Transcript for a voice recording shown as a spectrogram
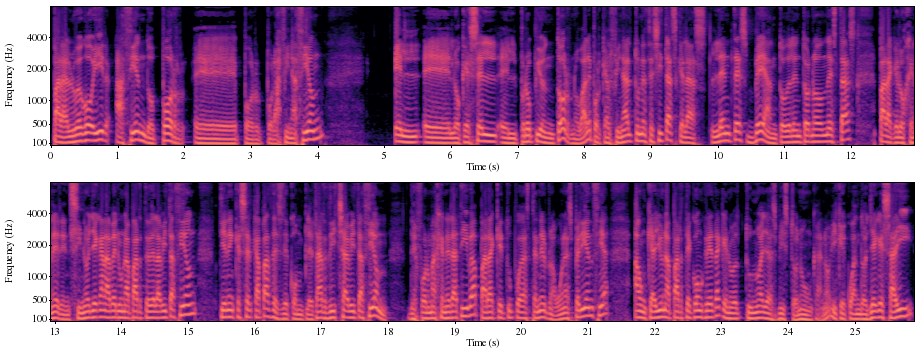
para luego ir haciendo por, eh, por, por afinación el, eh, lo que es el, propio entorno, ¿vale? Porque al final tú necesitas que las lentes vean todo el entorno donde estás para que lo generen. Si no llegan a ver una parte de la habitación, tienen que ser capaces de completar dicha habitación de forma generativa para que tú puedas tener una buena experiencia, aunque hay una parte concreta que tú no hayas visto nunca, ¿no? Y que cuando llegues ahí,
